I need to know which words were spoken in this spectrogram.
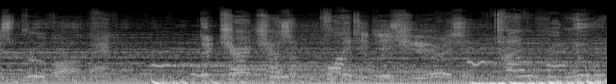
Disprove all that. The church has appointed this year as a time of renewal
